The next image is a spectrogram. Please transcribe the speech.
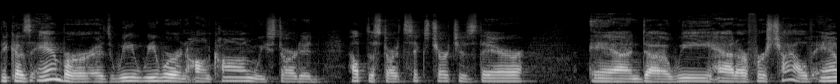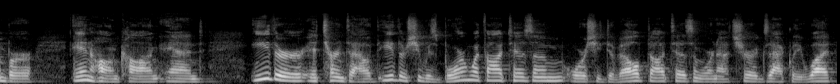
because Amber, as we, we were in Hong Kong, we started, helped to start six churches there, and uh, we had our first child, Amber, in Hong Kong, and either it turns out either she was born with autism or she developed autism we're not sure exactly what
